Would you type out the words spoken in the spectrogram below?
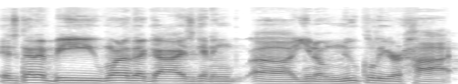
is gonna be one of their guys getting uh, you know nuclear hot,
